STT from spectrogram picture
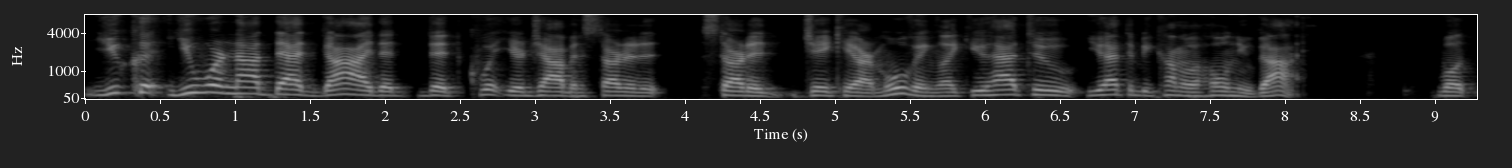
you could, you were not that guy that that quit your job and started started JKR moving. Like you had to, you had to become a whole new guy. Well,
